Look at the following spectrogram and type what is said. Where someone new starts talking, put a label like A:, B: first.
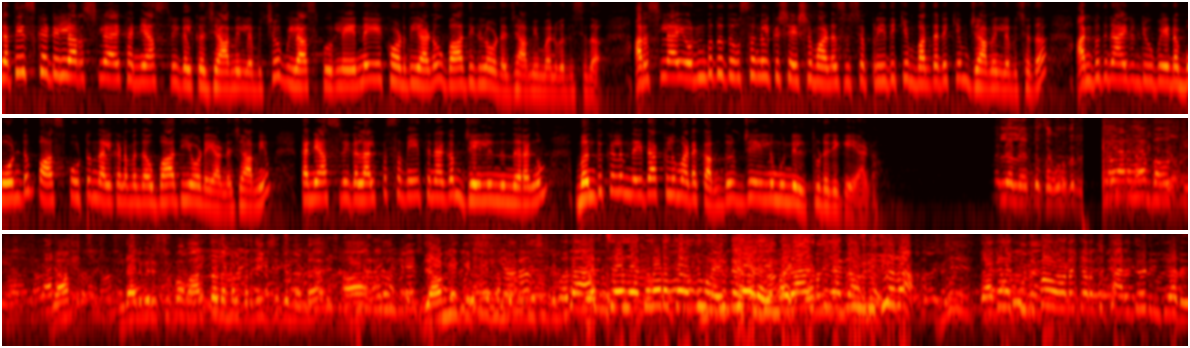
A: ഛത്തീസ്ഗഡിൽ അറസ്റ്റിലായ കന്യാസ്ത്രീകൾക്ക് ജാമ്യം ലഭിച്ചു. ബിലാസ്പൂരിലെ എൻ ഐ എ കോടതിയാണ് ഉപാധികളോട് ജാമ്യം അനുവദിച്ചത്. അറസ്റ്റിലായ ഒൻപത് ദിവസങ്ങൾക്ക് ശേഷമാണ് സിസ്റ്റർ പ്രീതിക്കും വന്ദനയ്ക്കും ജാമ്യം ലഭിച്ചത്. അൻപതിനായിരം രൂപയുടെ ബോണ്ടും പാസ്പോർട്ടും നൽകണമെന്ന ഉപാധിയോടെയാണ് ജാമ്യം. കന്യാസ്ത്രീകൾ അല്പസമയത്തിനകം ജയിലിൽ നിന്നിറങ്ങും. ബന്ധുക്കളും നേതാക്കളും അടക്കം ദുർജയിലിന് മുന്നിൽ തുടരുകയാണ്.
B: എന്തായാലും ഒരു ശുഭ വാർത്ത നമ്മൾ പ്രതീക്ഷിക്കുന്നുണ്ട്. ആ ജാമ്യം കിട്ടിയെന്ന് നമ്മൾ പ്രതീക്ഷിക്കുന്നുണ്ട്
C: ഒരാഴ്ച ഞങ്ങളോട് കിടന്ന് ഒഴുകിയാണ് ഒരാഴ്ച ഞങ്ങൾ ഒരുക്കിയതാ ഞങ്ങളെ കുടുംബം അവിടെ കിടന്ന് കരഞ്ഞോണ്ടിരിക്കുകയാണ്.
